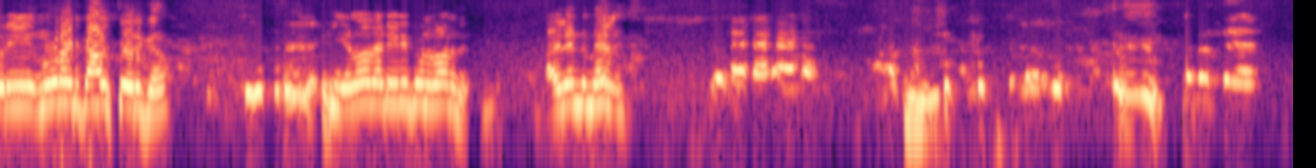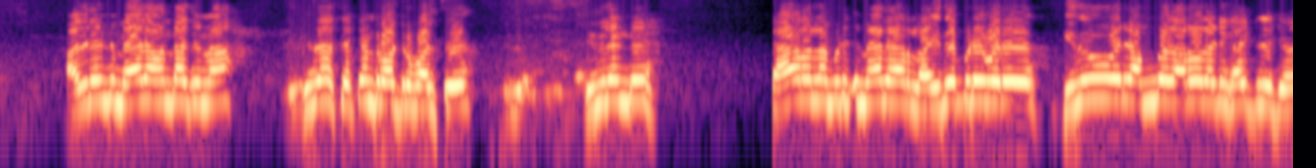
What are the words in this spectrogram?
ஒரு நூறு அடி தாழ்ச்சி இருக்கும் எழுபது அடி இருக்குன்னு தோணுது அதுல இருந்து மேல். அதுல இருந்து மேல வந்தாச்சுன்னா இதுதான் செகண்ட் வாட்டர் ஃபால்ஸ் இதுல இருந்து டயர் எல்லாம் பிடிச்சு மேல ஏறலாம். இது எப்படி ஒரு இது ஒரு ஐம்பது அறுபது அடி ஹைட் இருக்கு.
